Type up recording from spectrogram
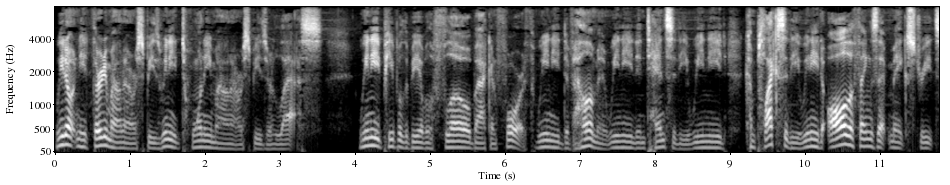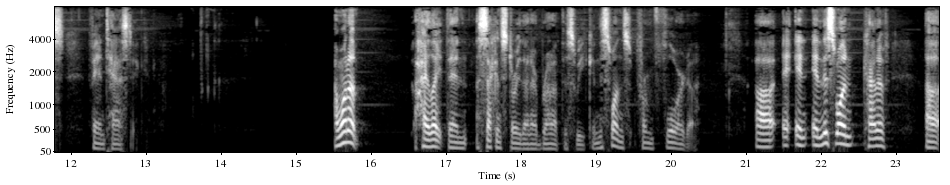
We don't need 30 mile an hour speeds. We need 20 mile an hour speeds or less we need people to be able to flow back and forth. We need development. We need intensity. We need complexity. We need all the things that make streets fantastic. I want to highlight then a second story that I brought up this week, and this one's from Florida. Uh, and, and this one kind of uh,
